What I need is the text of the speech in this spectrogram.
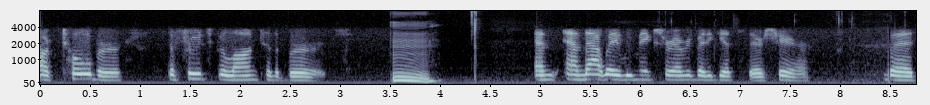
October, the fruits belong to the birds Mm. and and that way we make sure everybody gets their share. But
